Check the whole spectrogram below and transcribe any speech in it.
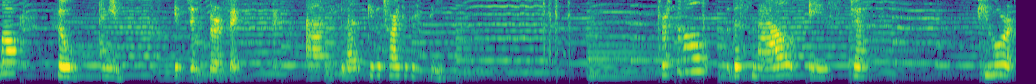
box. So I mean it's just perfect. And let's give a try to this tea. First of all the smell is just pure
